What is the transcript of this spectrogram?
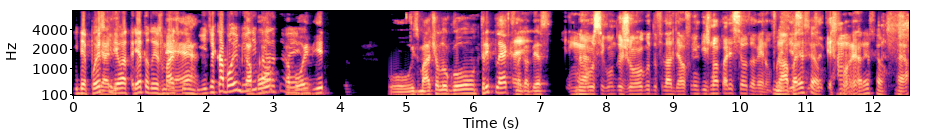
E depois e que ali... deu a treta do Smart é... com o Embiid, acabou o Embiid acabou, Acabou o Embiid. O Smart alugou um triplex é, na cabeça. no é. segundo jogo do Philadelphia, o Embiid não apareceu também, não foi Não apareceu, não apareceu, é. é.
